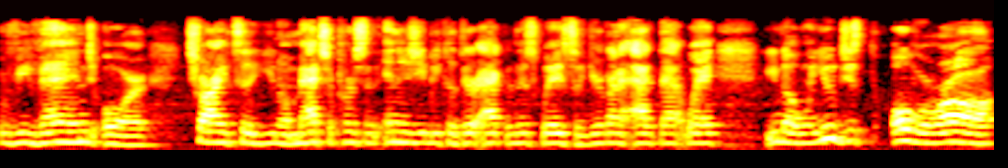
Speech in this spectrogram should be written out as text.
revenge or trying to you know match a person's energy because they're acting this way so you're gonna act that way. You know when you just overall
